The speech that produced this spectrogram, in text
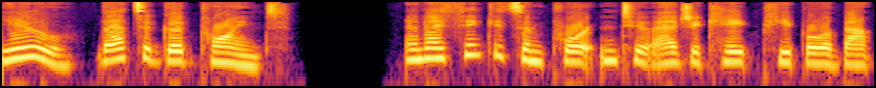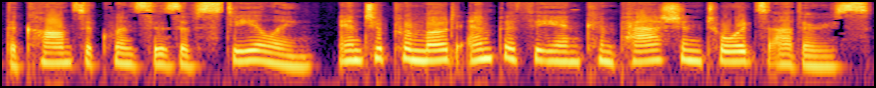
You, that's a good point. And I think it's important to educate people about the consequences of stealing, and to promote empathy and compassion towards others.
